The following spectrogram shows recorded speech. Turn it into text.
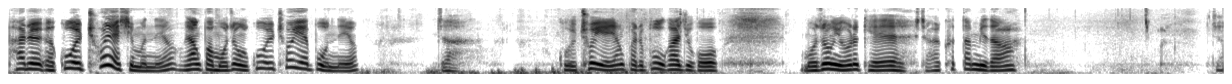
8월, 어, 9월 초에 심었네요. 양파 모종을 9월 초에 부었네요. 자, 9월 초에 양파를 부어 가지고 모종이 이렇게 잘 컸답니다. 자,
